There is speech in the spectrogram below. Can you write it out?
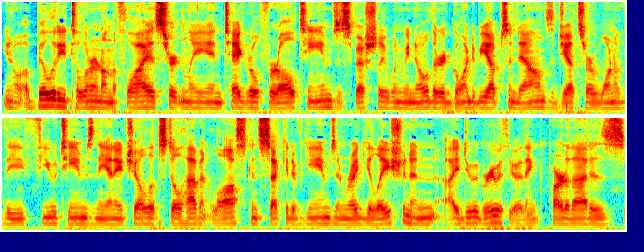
you know ability to learn on the fly is certainly integral for all teams, especially when we know there are going to be ups and downs. The Jets are one of the few teams in the NHL that still haven't lost consecutive games in regulation, and I do agree with you. I think part of that is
